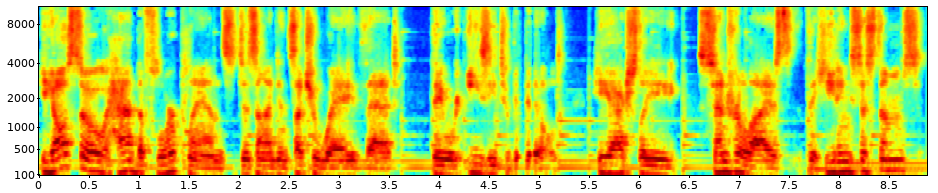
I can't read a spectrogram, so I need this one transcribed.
He also had the floor plans designed in such a way that they were easy to build. He actually centralized the heating systems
